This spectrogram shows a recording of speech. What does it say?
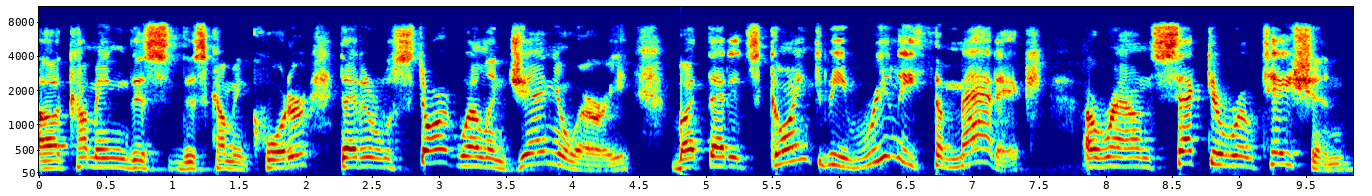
uh, coming this this coming quarter. That it will start well in January, but that it's going to be really thematic around sector rotation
